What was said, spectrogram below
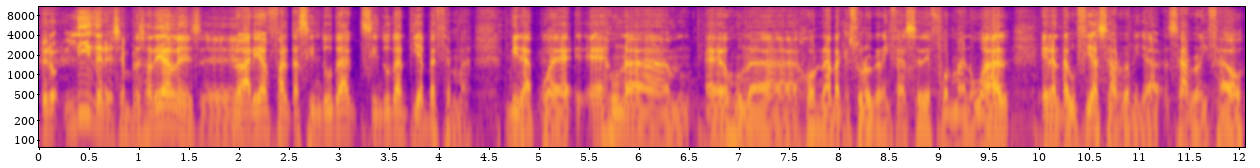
pero líderes empresariales. eh, Nos harían falta sin duda, sin duda 10 veces más. Mira, pues es una es una jornada que suele organizarse de forma anual. En Andalucía se ha organizado, se ha organizado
